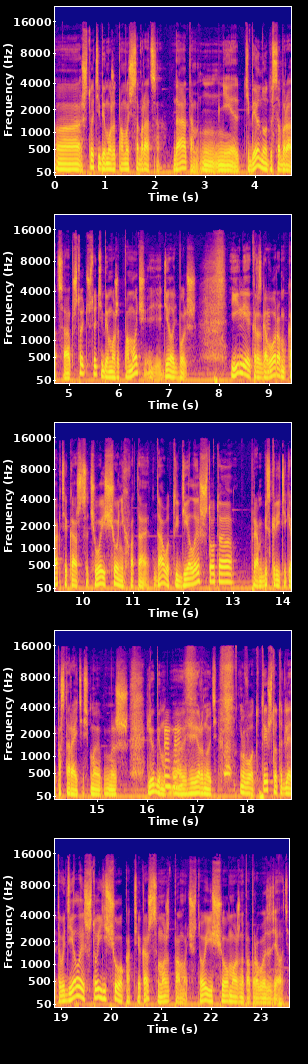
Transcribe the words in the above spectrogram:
э, что тебе может помочь собраться да, там не тебе надо собраться, а что, что тебе может помочь делать больше. Или к разговорам, как тебе кажется, чего еще не хватает, да, вот ты делаешь что-то, прям без критики постарайтесь, мы, мы ж любим угу. э, вернуть. Вот, ты что-то для этого делаешь, что еще, как тебе кажется, может помочь, что еще можно попробовать сделать.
